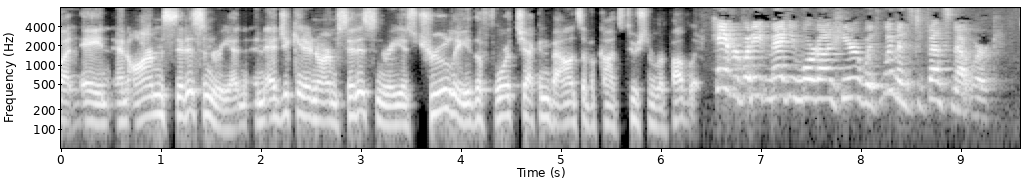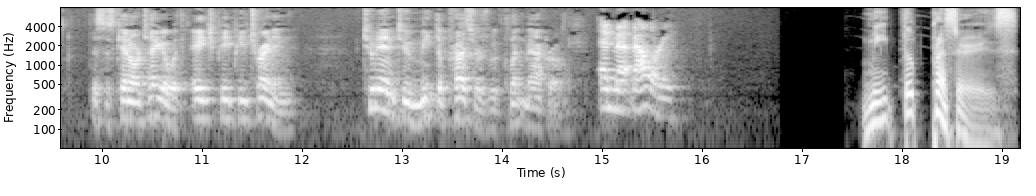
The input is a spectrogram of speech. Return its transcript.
But a, an armed citizenry, an, an educated and armed citizenry, is truly the fourth check and balance of a constitutional republic. Hey, everybody, Maggie Morgan here with Women's Defense Network. This is Ken Ortega with HPP Training. Tune in to Meet the Pressers with Clint Macro and Matt Mallory. Meet the Pressers.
